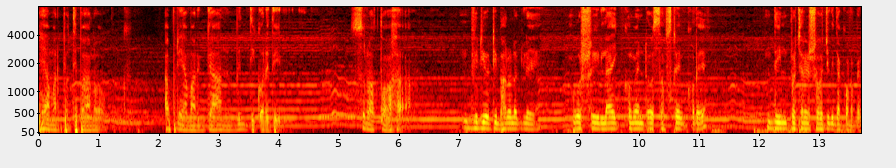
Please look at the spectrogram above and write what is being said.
হে আমার প্রতিপালক, আপনি আমার জ্ঞান বৃদ্ধি করে দিন। সুরাতহা ভিডিওটি ভালো লাগলে অবশ্যই লাইক, কমেন্ট ও সাবস্ক্রাইব করে দিন প্রচারের সহযোগিতা করবেন।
